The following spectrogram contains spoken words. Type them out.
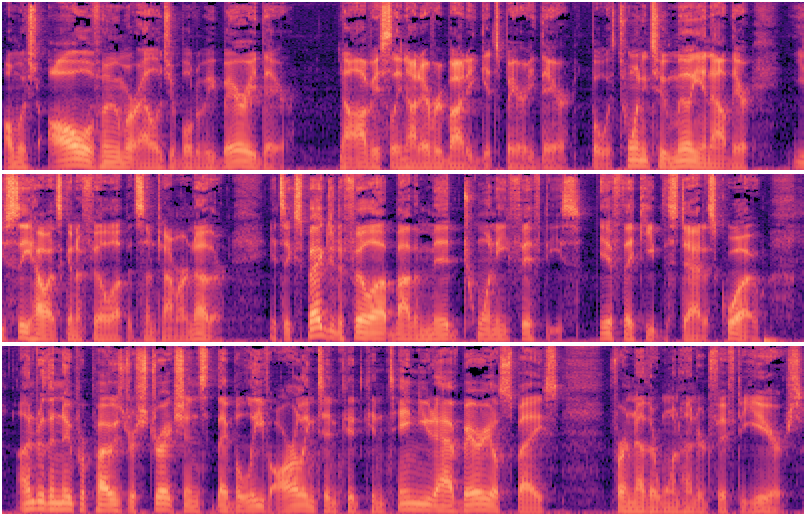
almost all of whom are eligible to be buried there. Now, obviously, not everybody gets buried there, but with 22 million out there, you see how it's going to fill up at some time or another. It's expected to fill up by the mid 2050s if they keep the status quo. Under the new proposed restrictions, they believe Arlington could continue to have burial space for another 150 years,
